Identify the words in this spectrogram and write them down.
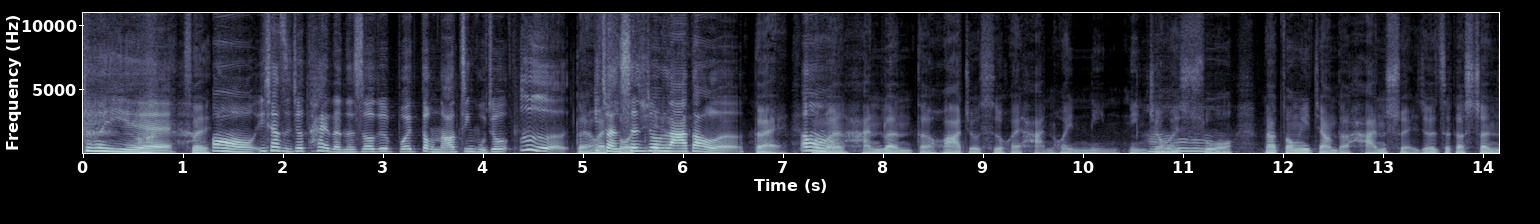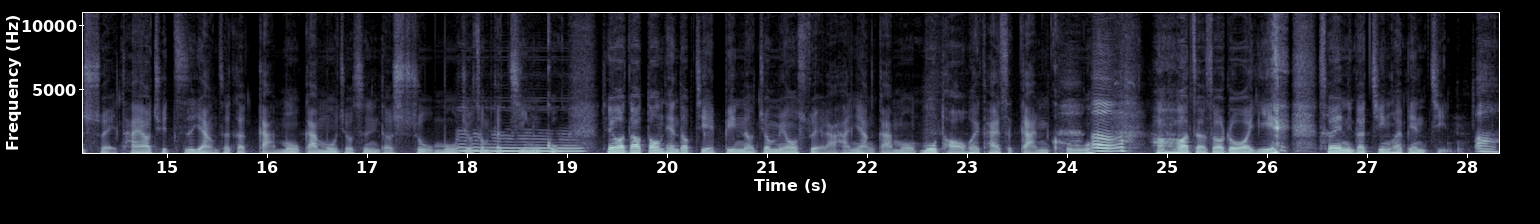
对耶，啊、所以哦，一下子就太冷的时候就不会动，然后筋骨就呃，对，一转身就拉到了。对，哦、我们寒冷的话就是会寒会凝，凝就会缩。哦、那中医讲的寒水就是这个肾水，它要去滋养这个肝木，肝木就是你的树木，就是我们的筋骨。嗯、结果到冬天都结冰了，就没有水来涵养肝木，木头会开始干枯，嗯，好，或者说落叶，所以。你的筋会变紧哦，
